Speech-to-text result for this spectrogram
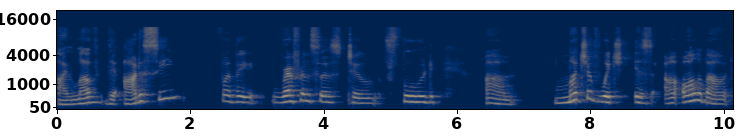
I love the Odyssey for the references to food, um, much of which is uh, all about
